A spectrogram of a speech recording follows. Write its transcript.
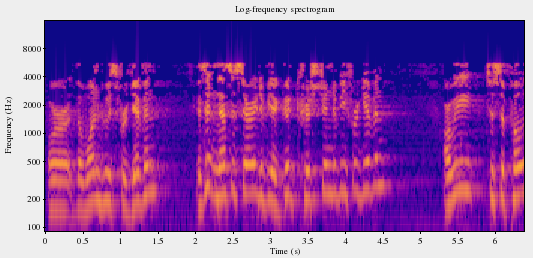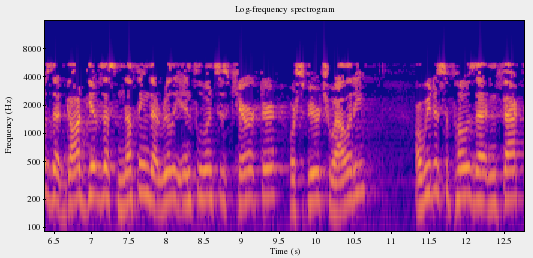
or the one who's forgiven? Is it necessary to be a good Christian to be forgiven? Are we to suppose that God gives us nothing that really influences character or spirituality? Are we to suppose that, in fact,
